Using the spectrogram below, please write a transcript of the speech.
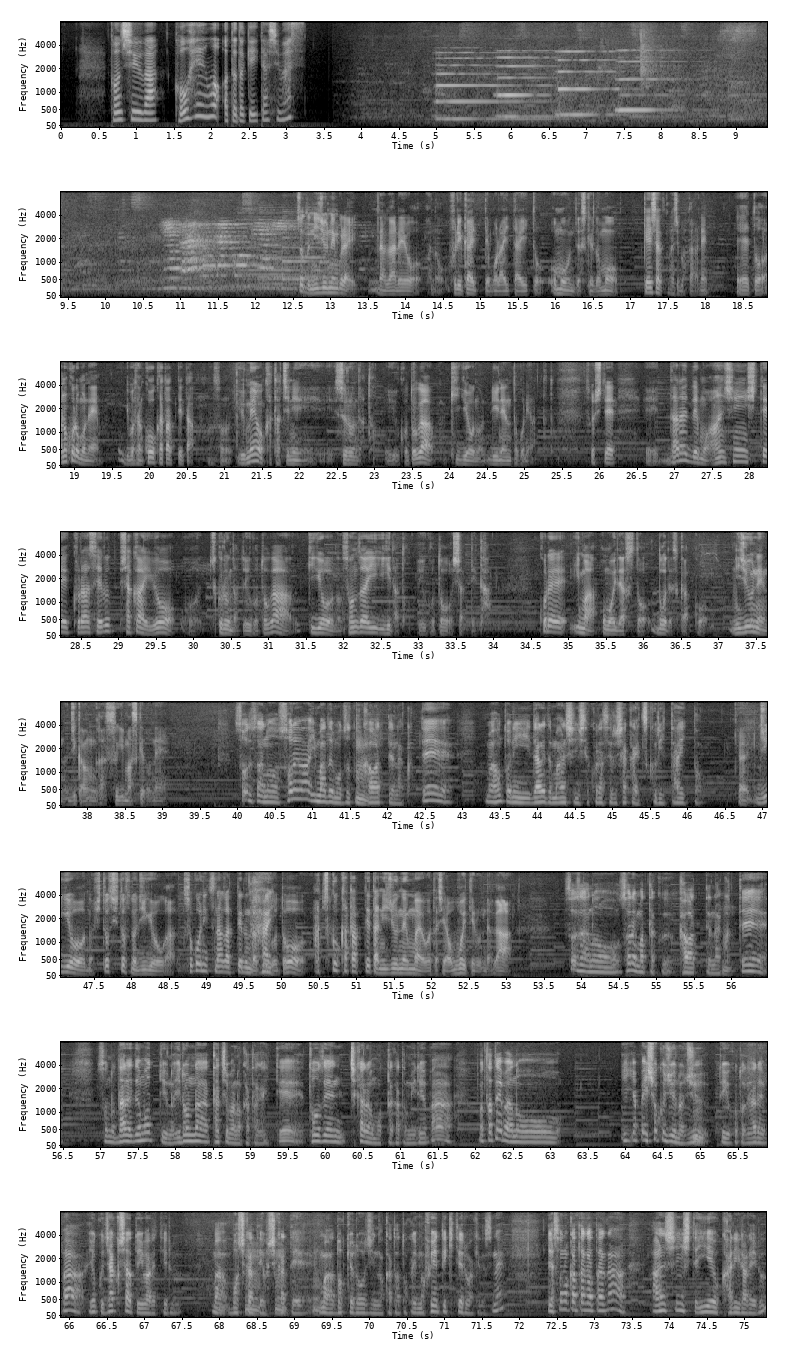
今週は後編をお届けいたします。ちょっと20年ぐらい流れをあの振り返ってもらいたいと思うんですけども経営者の立場からね、えーと、あの頃もね義母さんこう語ってたその夢を形にするんだということが企業の理念のとこにあったと。そして誰でも安心して暮らせる社会を作るんだということが企業の存在意義だということをおっしゃっていた。これ今思い出すとどうですか？こう20年の時間が過ぎますけどね。そうです。あのそれは今でもずっと変わってなくて、うん、まあ本当に誰でも安心して暮らせる社会作りたいと。事業の一つ一つの事業がそこにつながってるんだということを熱く語ってた20年前を私は覚えてるんだが、そうですあのそれは全く変わってなくて、うん、その誰でもっていうのはいろんな立場の方がいて当然力を持った方もいれば、まあ、例えばあのやっぱり衣食住の住ということであれば、うん、よく弱者と言われている、まあ、母子家庭、父子家庭、まあ、独居老人の方とか今増えてきてるわけですね。でその方々が安心して家を借りられる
